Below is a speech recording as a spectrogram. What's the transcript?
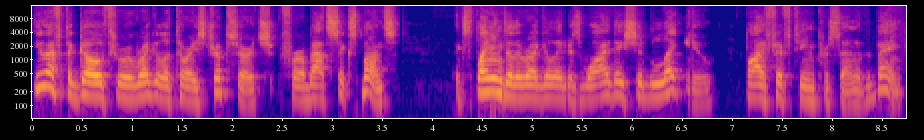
you have to go through a regulatory strip search for about six months, explaining to the regulators why they should let you buy 15% of the bank.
